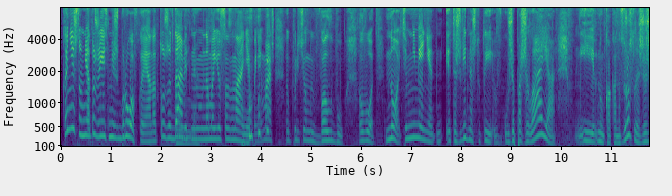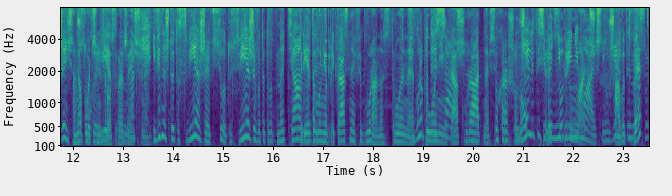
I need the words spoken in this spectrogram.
Конечно, у меня тоже есть межбровка, и она тоже давит на, на мое сознание, понимаешь? Причем и во лбу. Вот. Но, тем не менее, это же видно, что ты уже пожилая, и, ну, как она взрослая же женщина, Она очень лет, взрослая понимаешь? женщина. И видно, что это свежее все, то есть свежее вот это вот натянутое. При этом у нее прекрасная фигура, она стройная, тоненькая, потрясающая. Аккуратная, все хорошо. но Неужели ты себя не принимаешь? Неужели а вот ты Вест настолько-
